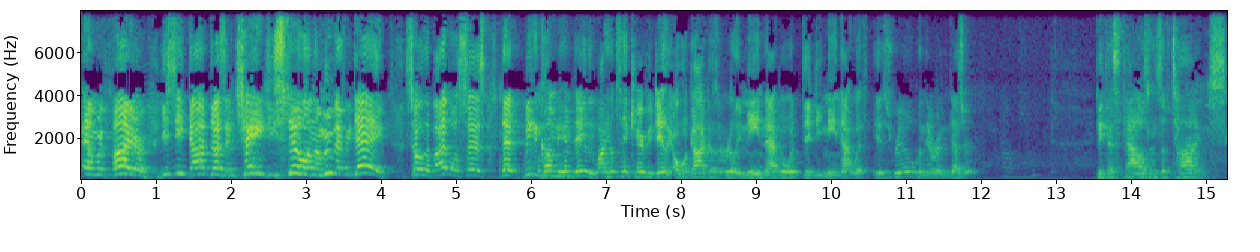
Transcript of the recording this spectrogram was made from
and with fire. You see, God doesn't change, he's still on the move every day. So the Bible says that we can come to him daily. Why? He'll take care of you daily. Oh, well, God doesn't really mean that. Well, did he mean that with Israel when they were in the desert? Because thousands of times,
